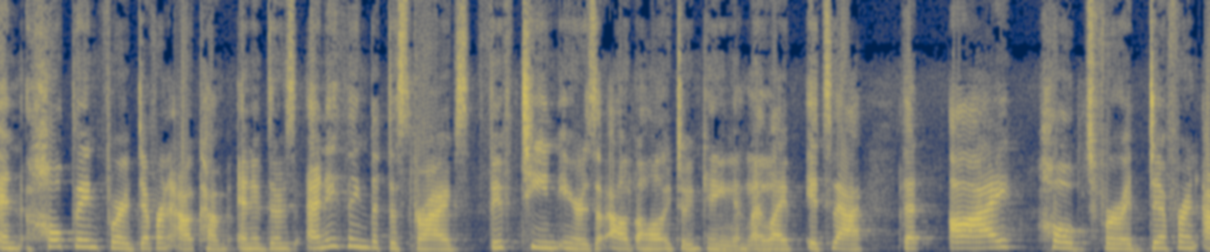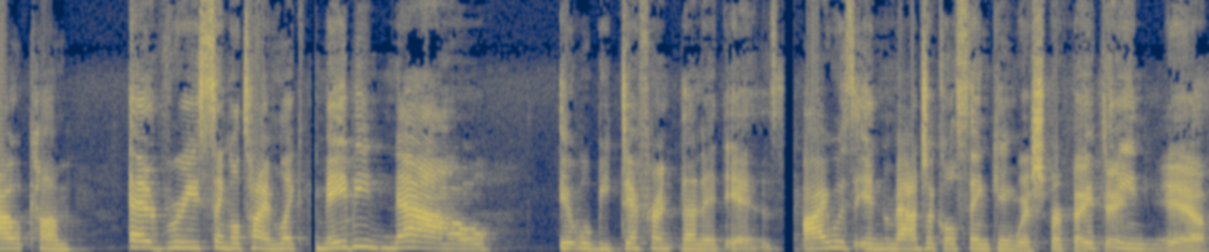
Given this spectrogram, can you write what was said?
and hoping for a different outcome. And if there's anything that describes 15 years of alcoholic drinking in my mm-hmm. life, it's that, that I hoped for a different outcome every single time. Like maybe now it will be different than it is. I was in magical thinking Wish for 15 years. Yeah.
